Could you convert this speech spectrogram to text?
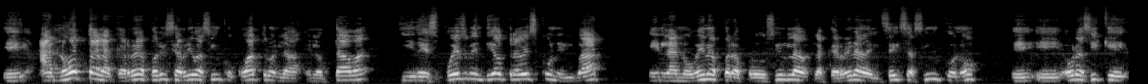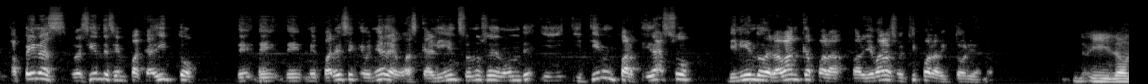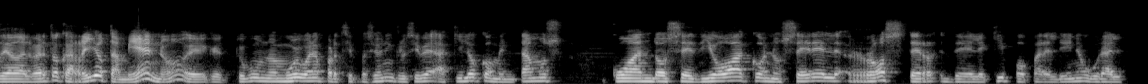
eh, anota la carrera para irse arriba 5-4 en la, en la octava y después vendía otra vez con el BAT en la novena para producir la, carrera del 6 a 5, ¿no? ahora sí que apenas recién desempacadito, de, me parece que venía de Aguascalientes o no sé de dónde, y, y tiene un partidazo viniendo de la banca para, llevar a su equipo a la victoria, ¿no? Y lo de Adalberto Carrillo también, ¿no? Eh, que tuvo una muy buena participación, inclusive aquí lo comentamos cuando se dio a conocer el roster del equipo para el día inaugural,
